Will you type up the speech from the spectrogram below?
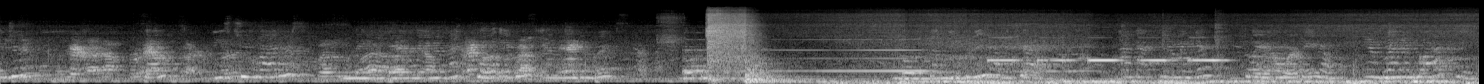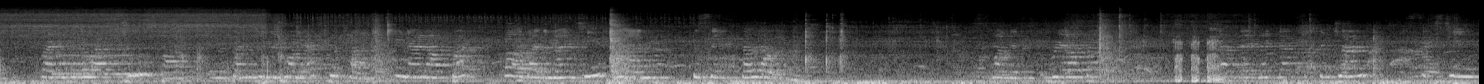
injured. So, these two riders, may their main event, Cole Abrams and Logan Briggs. Moto 73 on the track. I've got Cameron Gibbs, Sawyer and Brennan Pulaski. Fighting for the last two spots in the 17 to 20 extra class. 29 out front, followed by the 19 and the St. Ford. One to three out front. As they make that second turn, 16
